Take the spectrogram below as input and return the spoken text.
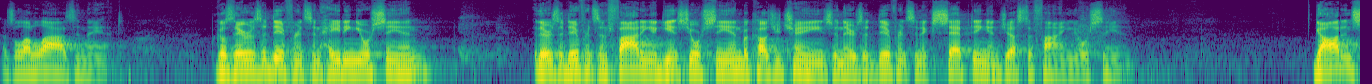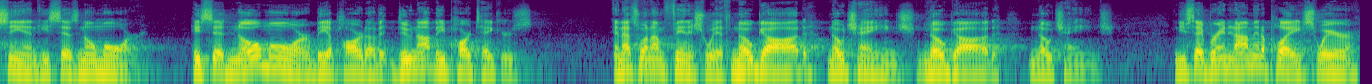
there's a lot of lies in that. Because there is a difference in hating your sin. There's a difference in fighting against your sin because you changed, and there's a difference in accepting and justifying your sin. God and sin, he says, no more. He said, no more be a part of it. Do not be partakers. And that's what I'm finished with. No God, no change. No God, no change. And you say, Brandon, I'm in a place where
